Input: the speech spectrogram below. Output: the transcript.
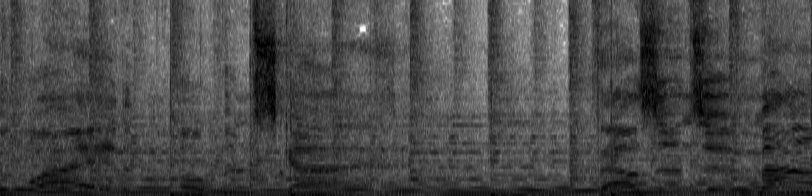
the wide open sky, thousands of miles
